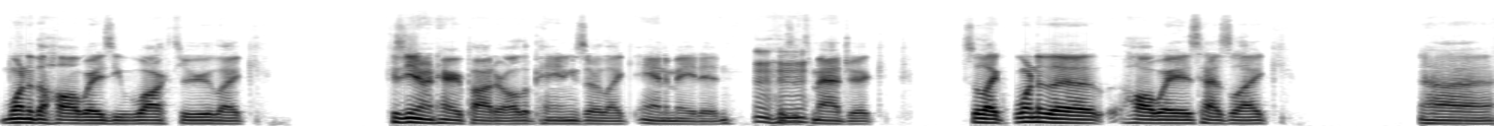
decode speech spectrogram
one of the hallways you walk through, like because you know in Harry Potter all the paintings are like animated because Mhm. it's magic. So like one of the hallways has like uh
